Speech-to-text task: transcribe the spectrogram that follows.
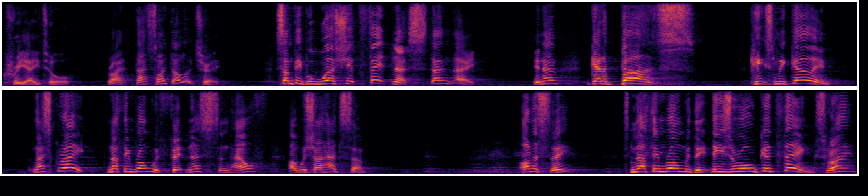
creator, right? That's idolatry. Some people worship fitness, don't they? You know, get a buzz, keeps me going. And that's great. Nothing wrong with fitness and health. I wish I had some. Honestly, there's nothing wrong with it. These are all good things, right?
